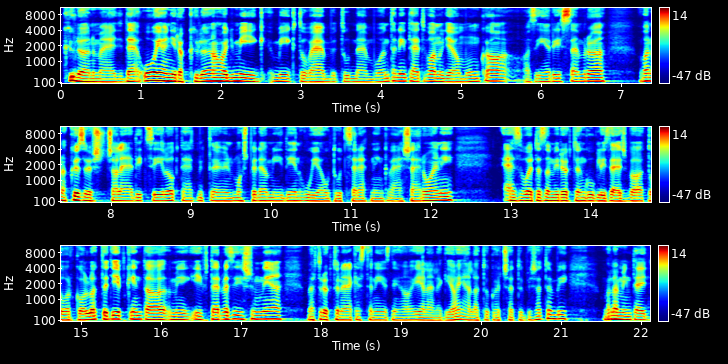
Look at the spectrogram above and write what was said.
külön megy, de olyannyira külön, hogy még, még tovább tudnám bontani. Tehát van ugye a munka az én részemről, van a közös családi célok, tehát mit most például mi idén új autót szeretnénk vásárolni, ez volt az, ami rögtön googlizásba torkollott egyébként a mi évtervezésünknél, mert rögtön elkezdte nézni a jelenlegi ajánlatokat, stb. stb. Valamint egy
